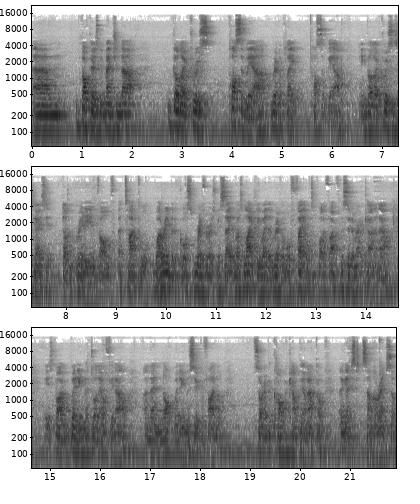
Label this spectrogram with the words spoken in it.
Um, Boca, as we mentioned, are. Godoy Cruz, possibly are. River Plate, possibly are. In Godoy Cruz's case, it doesn't really involve a title worry, but of course, River, as we say, the most likely way that River will fail to qualify for the Sudamericana now is by winning the Torneo Final and then not winning the super final, sorry, the Copa Campeonato against San Lorenzo.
